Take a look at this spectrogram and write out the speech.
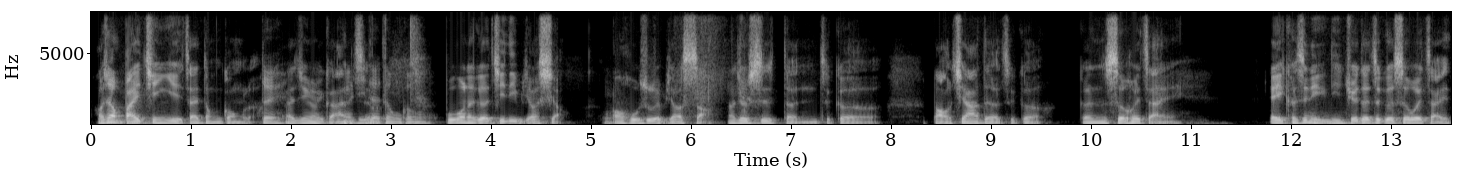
好像白金也在动工了。对白金有一个案子在，动工了。不过那个基地比较小，哦，户数也比较少，那就是等这个保家的这个跟社会宅。哎，可是你你觉得这个社会宅，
